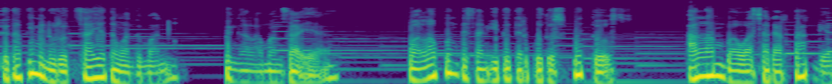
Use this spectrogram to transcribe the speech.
Tetapi menurut saya teman-teman, pengalaman saya, walaupun pesan itu terputus-putus, alam bawah sadar target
